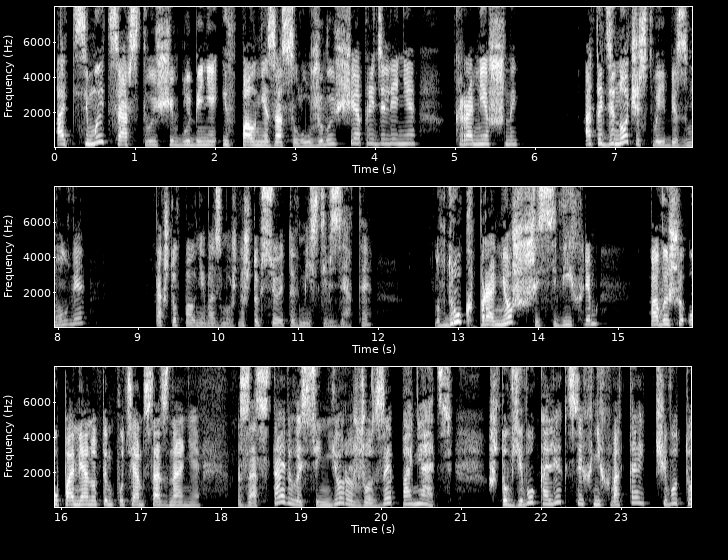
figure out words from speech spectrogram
от тьмы, царствующей в глубине и вполне заслуживающей определения, кромешной, от одиночества и безмолвия, так что вполне возможно, что все это вместе взятое, вдруг пронесшись вихрем, — по вышеупомянутым путям сознания, заставила сеньора Жозе понять, что в его коллекциях не хватает чего-то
